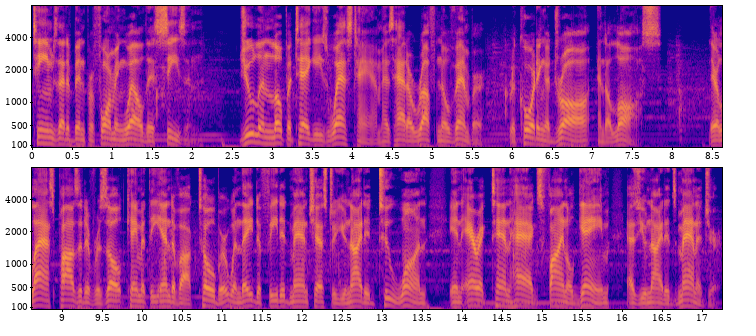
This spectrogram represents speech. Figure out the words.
teams that have been performing well this season. Julian Lopetegui's West Ham has had a rough November, recording a draw and a loss. Their last positive result came at the end of October when they defeated Manchester United 2-1 in Erik ten Hag's final game as United's manager.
